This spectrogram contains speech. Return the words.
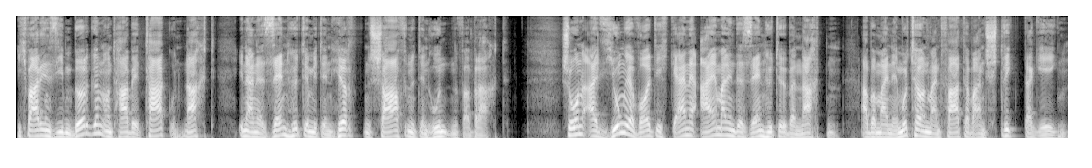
Ich war in Siebenbürgen und habe Tag und Nacht in einer Sennhütte mit den Hirten, Schafen und den Hunden verbracht. Schon als Junge wollte ich gerne einmal in der Sennhütte übernachten, aber meine Mutter und mein Vater waren strikt dagegen.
